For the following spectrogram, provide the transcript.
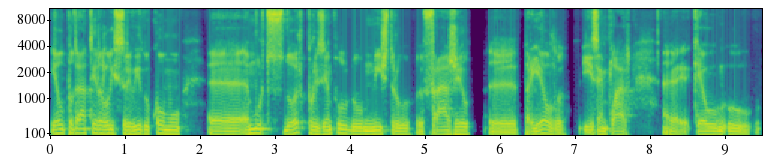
Ele poderá ter ali servido como uh, amortecedor, por exemplo, do ministro frágil uh, para ele, exemplar, que é o, o,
